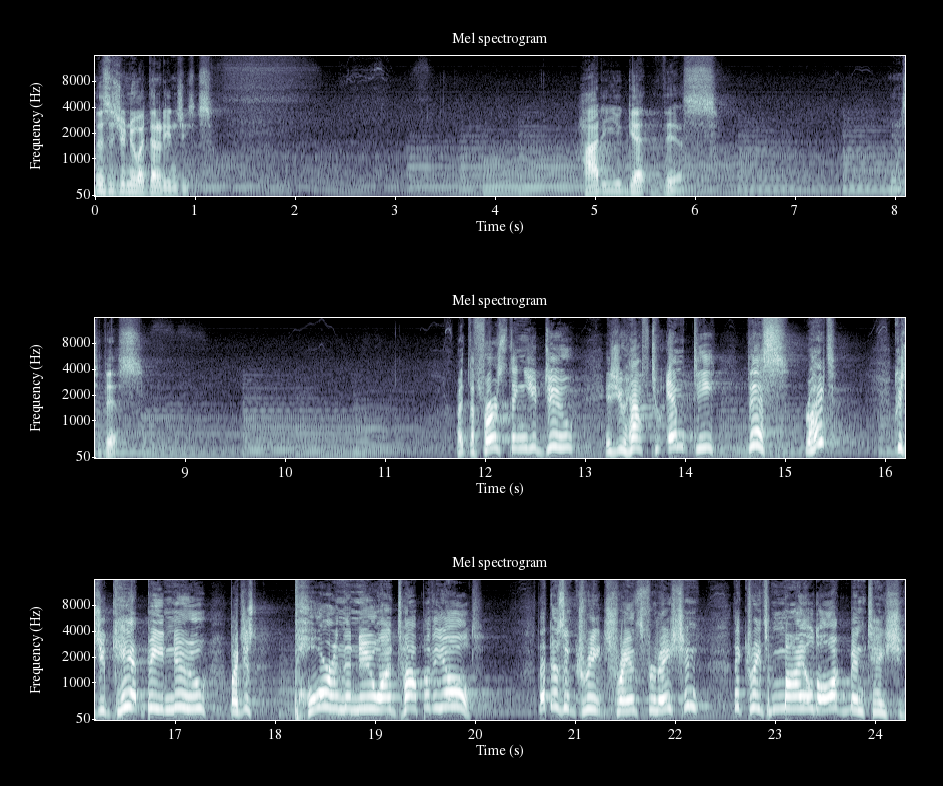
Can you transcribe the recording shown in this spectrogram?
This is your new identity in Jesus. How do you get this into this? Right? The first thing you do is you have to empty this, right? Because you can't be new by just pouring the new on top of the old. That doesn't create transformation, that creates mild augmentation.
